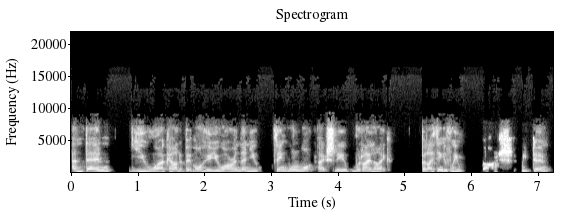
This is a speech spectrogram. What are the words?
And then you work out a bit more who you are and then you think, well, what actually would I like? But I think if we rush, we don't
